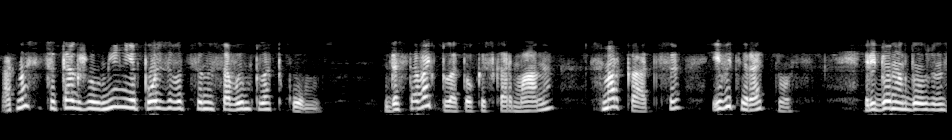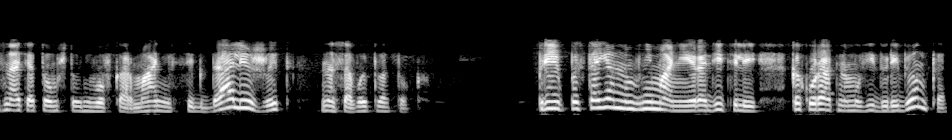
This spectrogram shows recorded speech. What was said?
относится также умение пользоваться носовым платком, доставать платок из кармана, сморкаться и вытирать нос. Ребенок должен знать о том, что у него в кармане всегда лежит носовой платок. При постоянном внимании родителей к аккуратному виду ребенка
